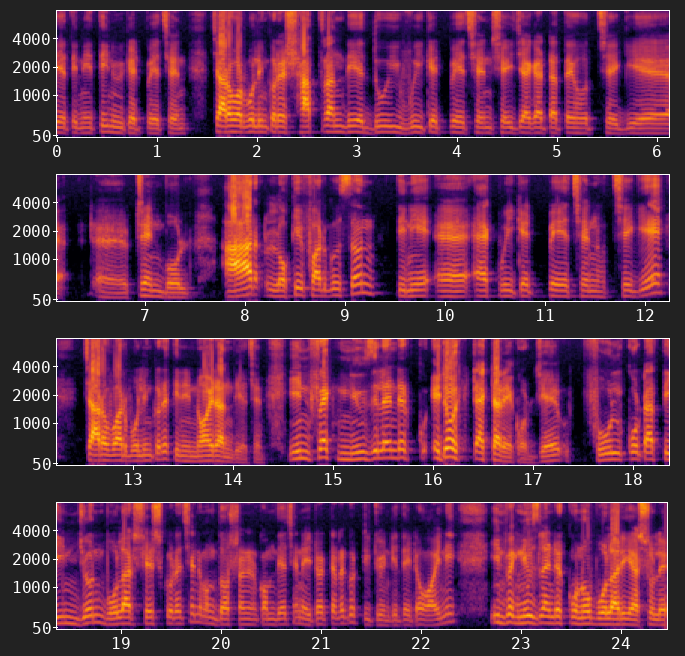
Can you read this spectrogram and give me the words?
দিয়ে তিনি তিন উইকেট পেয়েছেন। চার ওভার বোলিং করে সাত রান দিয়ে দুই উইকেট পেয়েছেন। সেই জায়গাটাতে হচ্ছে গিয়ে ট্রেন বোল্ড আর লকি ফার্গুসন তিনি এক উইকেট পেয়েছেন হচ্ছে গিয়ে চার ওভার বোলিং করে তিনি নয় রান দিয়েছেন। ইনফ্যাক্ট নিউজিল্যান্ডের এটাও একটা রেকর্ড যে ফুল কোটা তিনজন বোলার শেষ করেছেন এবং দশ রানের কম দিয়েছেন। এটাও একটা রেকর্ড টি টোয়েন্টিতে এটা হয়নি। ইনফ্যাক্ট নিউজিল্যান্ডের কোনো বোলারই আসলে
